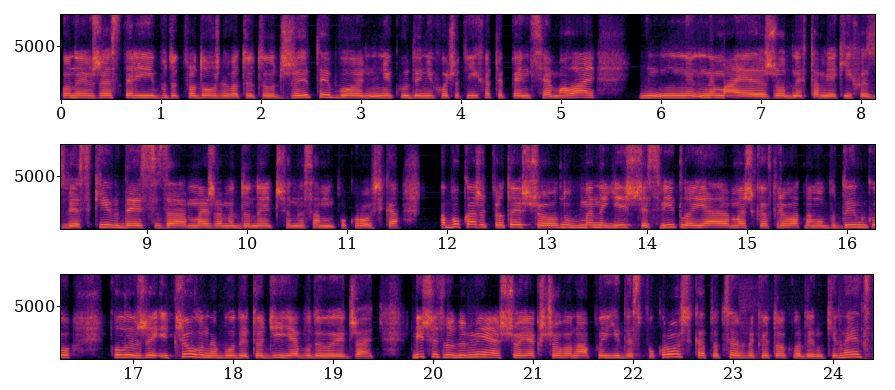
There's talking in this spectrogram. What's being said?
вони вже старі і будуть продовжувати тут жити, бо нікуди не хочуть їхати. Пенсія мала, немає жодних там якихось зв'язків десь за межами Донеччини, саме Покровська. Або кажуть про те, що ну в мене є ще світло, я мешкаю в приватному будинку. Коли вже і цього не буде, тоді я буду виїжджати. Більшість розуміє, що якщо вона поїде з Покровська, то це вже квіток в один кінець,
